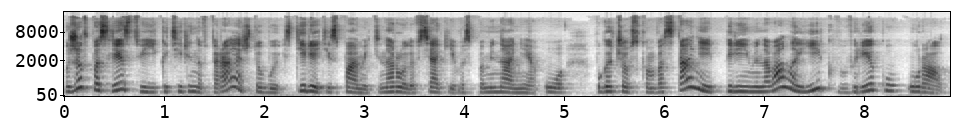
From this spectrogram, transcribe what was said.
Уже впоследствии Екатерина II, чтобы стереть из памяти народа всякие воспоминания о Пугачевском восстании, переименовала Яик в реку Урал.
